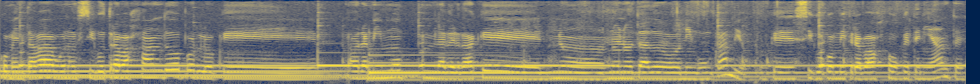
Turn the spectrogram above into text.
comentaba, bueno, sigo trabajando, por lo que ahora mismo la verdad que no, no he notado ningún cambio, porque sigo con mi trabajo que tenía antes.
